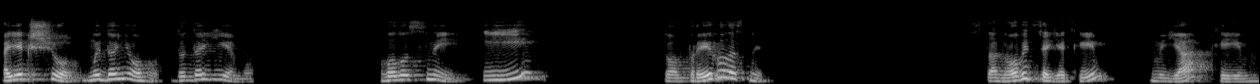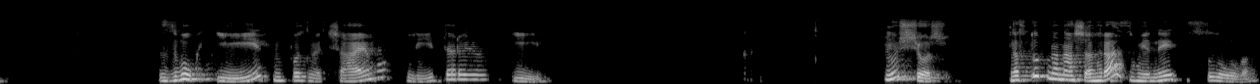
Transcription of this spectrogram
а якщо ми до нього додаємо голосний і, то приголосний становиться яким? М'яким. Звук І ми позначаємо літерою І. Ну що ж, наступна наша гра зміни слова.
